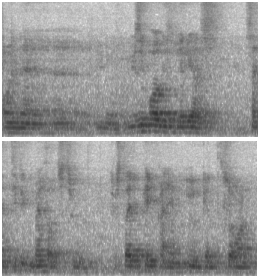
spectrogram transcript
on, uh, you know, using all these various scientific methods to to study paper and ink and so on.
